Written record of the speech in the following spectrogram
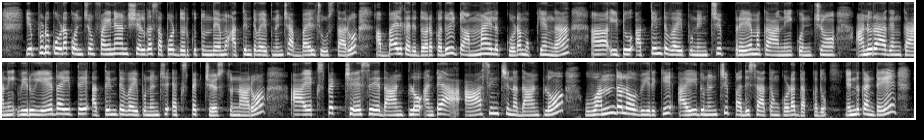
ఎప్పుడు కూడా కొంచెం ఫైనాన్షియల్గా సపోర్ట్ దొరుకుతుందేమో అత్తింటి వైపు నుంచి అబ్బాయిలు చూస్తారు. అబ్బాయిలకి అది దొరకదు. ఇటు అమ్మాయిలకు కూడా ముఖ్యంగా ఇటు అత్తింటి వైపు నుంచి ప్రేమ కానీ కొంచెం అనురాగం కానీ వీరు ఏదైతే అత్తింటి వైపు నుంచి ఎక్స్పెక్ట్ చేస్తున్నారో ఆ ఎక్స్ ఎక్స్పెక్ట్ చేసే దాంట్లో అంటే ఆశించిన దాంట్లో వందలో వీరికి ఐదు నుంచి పది శాతం కూడా దక్కదు. ఎందుకంటే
